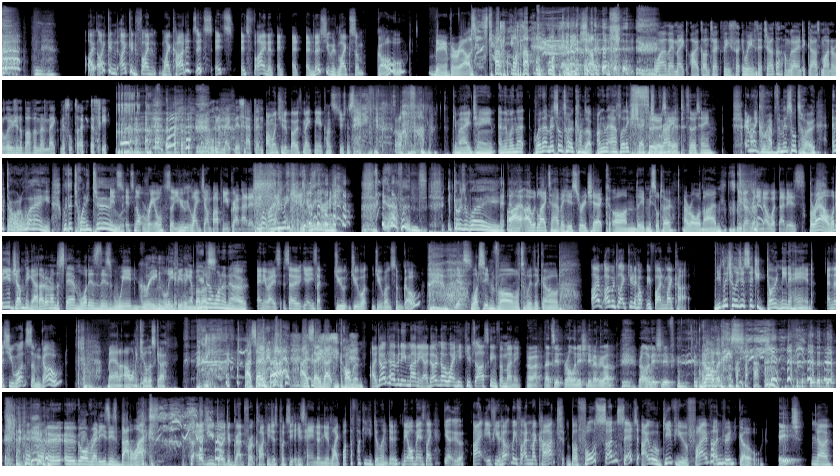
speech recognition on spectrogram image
I, I can I can find my card. It's it's it's it's fine. And, and, and unless you would like some gold. Remember out. Just kind of look at each other. While they make eye contact with with each other, I'm going to cast minor illusion above them and make mistletoe appear. I'm going to make this happen. I want you to both make me a Constitution saving throw. Oh fuck. Get my 18. And then when that when that mistletoe comes up, I'm going to athletics check to grab it. Thirteen. And I grab the mistletoe and throw it away with a 22. It's it's not real, so you like jump up and you grab at it. well, I make it it real. it. it happens. It goes away. I, I would like to have a history check on the mistletoe. I roll a nine. You don't really know what that is. Baral, what are you jumping at? I don't understand. What is this weird green leafy thing above You us? You don't want to know. Anyways, so yeah, he's like, do you do you want do you want some gold? yes. What's involved with the gold? I I would like you to help me find my cart. You literally just said you don't need a hand. Unless you want some gold. Man, I want to kill this guy. I say I say that in common. I don't have any money. I don't know why he keeps asking for money. All right, that's it. Roll initiative, everyone. Roll initiative. Roll it. Ugor readies his battle axe. So As you go to grab for it, Clarky just puts his hand on you, like, "What the fuck are you doing, dude?" The old man's like, "Yeah, I if you help me find my cart before sunset, I will give you five hundred gold." Each? No,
